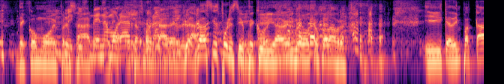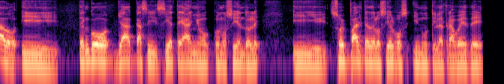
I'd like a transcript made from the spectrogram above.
de cómo expresar. De enamorar. Gracias por decir peculiar y no otra palabra. y quedé impactado y tengo ya casi siete años conociéndole y soy parte de los siervos inútiles a través de,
